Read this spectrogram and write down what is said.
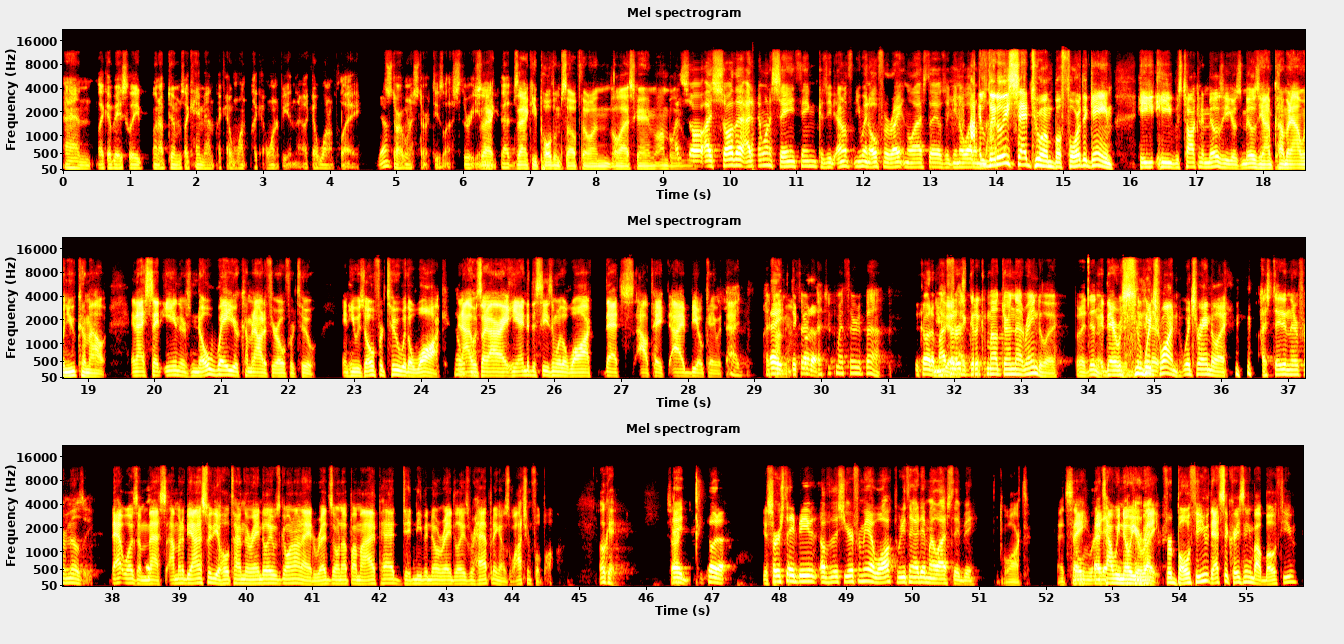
And like I basically went up to him, was like, "Hey man, like I want, like I want to be in there, like I want to play, Yeah. start, I want to start these last three. And Zach, like that, Zach, he pulled himself though on the last game. I Unbelievable. saw I saw that. I didn't want to say anything because I don't. You went over right in the last day. I was like, you know what? I I'm not- literally said to him before the game, he he was talking to Millsy. He goes, Millsy, I'm coming out when you come out. And I said, Ian, there's no way you're coming out if you're 0 for 2. And he was 0 for 2 with a walk. No and I was like, all right, he ended the season with a walk. That's I'll take I'd be okay with I, that. I, Hey, took my Dakota. third, I took my third at bat. Dakota. You My did. I could have come out during that rain delay, but I didn't. There was just stayed in which there- one? Which rain delay? I stayed in there for Millsy. That was a mess. I'm gonna be honest with you. The whole time the rain delay was going on, I had red zone up on my iPad. Didn't even know rain delays were happening. I was watching football. Okay, Sorry. Hey, Dakota. Yes, sir. First AB of this year for me, I walked. What do you think I did my last AB? walked. That's Go hey, right that's at- how we know you're right. right. For both of you, that's the crazy thing about both of you.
